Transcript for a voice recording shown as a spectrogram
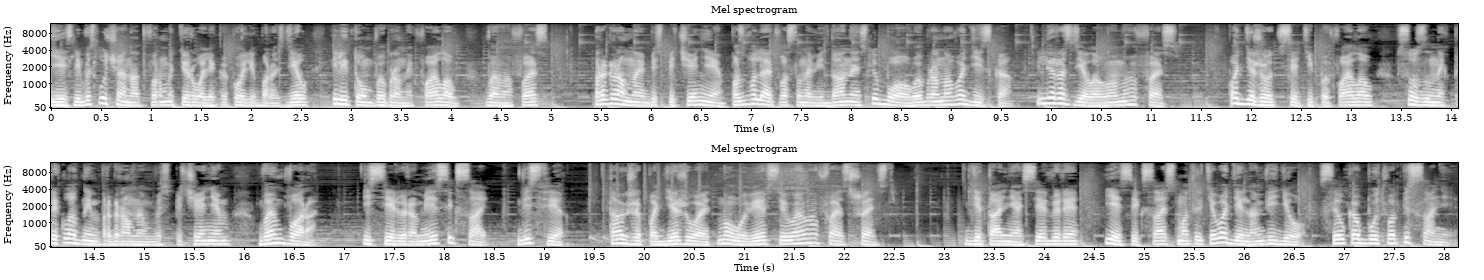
Если вы случайно отформатировали какой-либо раздел или том выбранных файлов в MFS, программное обеспечение позволяет восстановить данные с любого выбранного диска или раздела в MFS. Поддерживает все типы файлов, созданных прикладным программным обеспечением VMware и сервером ESXi vSphere. Также поддерживает новую версию MFS 6. Детальнее о сервере ESXi смотрите в отдельном видео, ссылка будет в описании.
